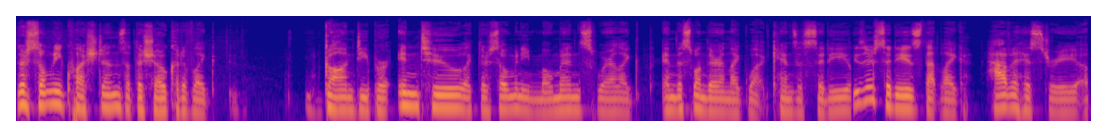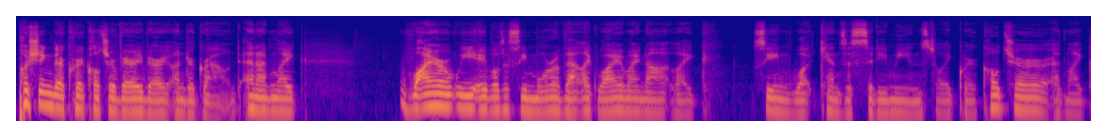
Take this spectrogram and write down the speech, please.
There's so many questions that the show could have like gone deeper into. Like there's so many moments where like in this one they're in like what, Kansas City. These are cities that like have a history of pushing their queer culture very, very underground. And I'm like, why aren't we able to see more of that? Like why am I not like seeing what Kansas City means to like queer culture and like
